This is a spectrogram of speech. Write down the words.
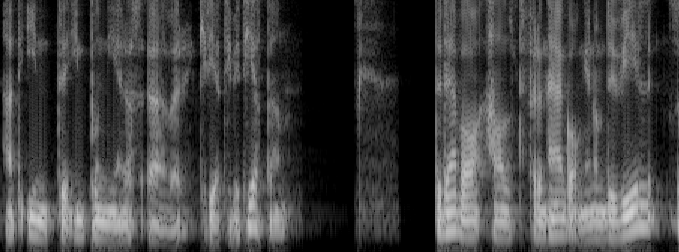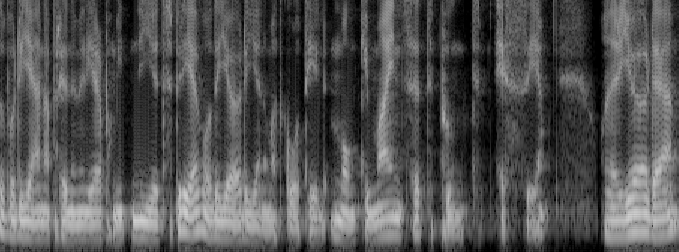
att inte imponeras över kreativiteten. Det där var allt för den här gången. Om du vill så får du gärna prenumerera på mitt nyhetsbrev och det gör du genom att gå till monkeymindset.se. Och när du gör det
